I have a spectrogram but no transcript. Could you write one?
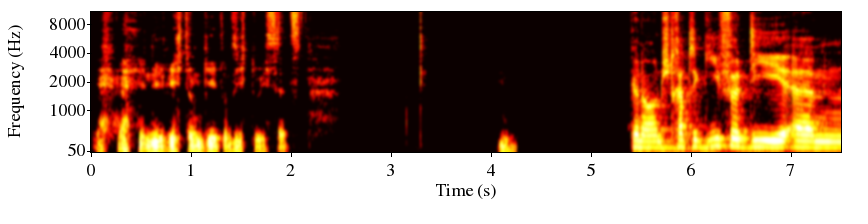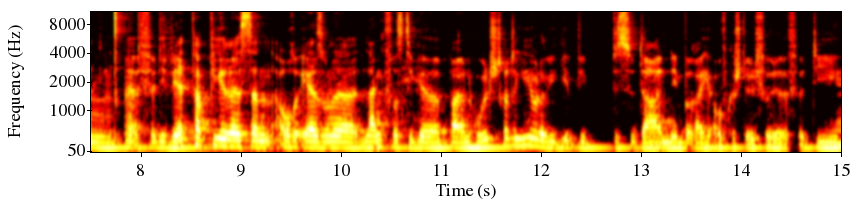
in die Richtung geht und sich durchsetzt. Genau, und Strategie für die, ähm, äh, für die Wertpapiere ist dann auch eher so eine langfristige Buy-and-Hold-Strategie oder wie, wie bist du da in dem Bereich aufgestellt für, für die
